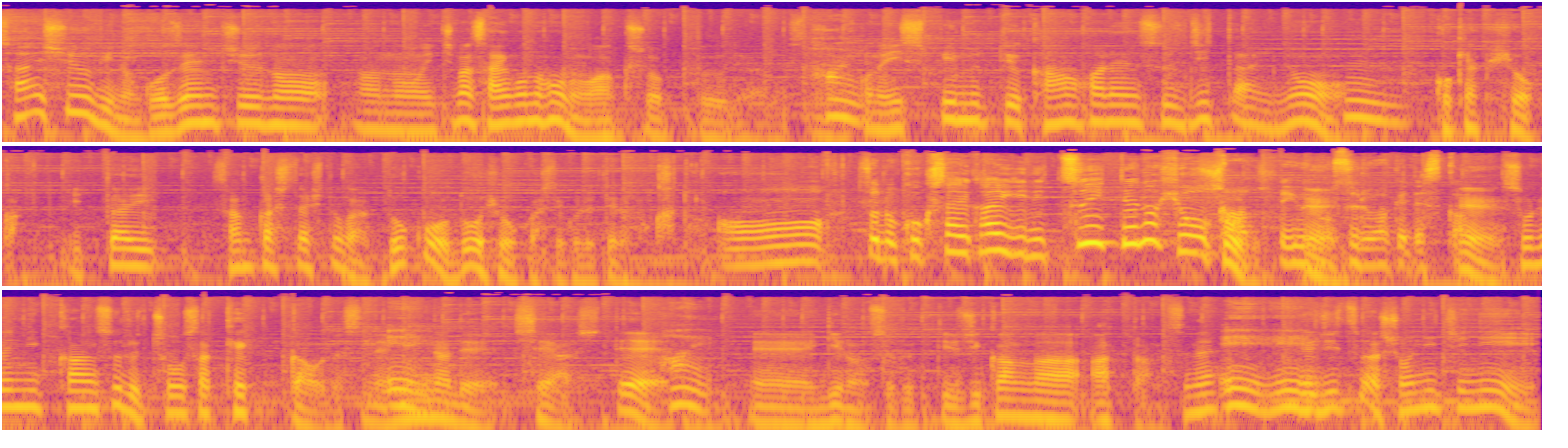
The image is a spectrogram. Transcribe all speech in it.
最終日の午前中のあの一番最後の方のワークショップではですね、はい。このイスピムっていうカンファレンス自体のうん。顧客評価、一体参加した人がどこをどう評価してくれてるのかと、その国際会議についての評価っていうのをするわけですか？ええそれに関する調査結果をですね、ええ。みんなでシェアして、はい。えー議論するっていう時間があったんですね。ええええ。で実は初日に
